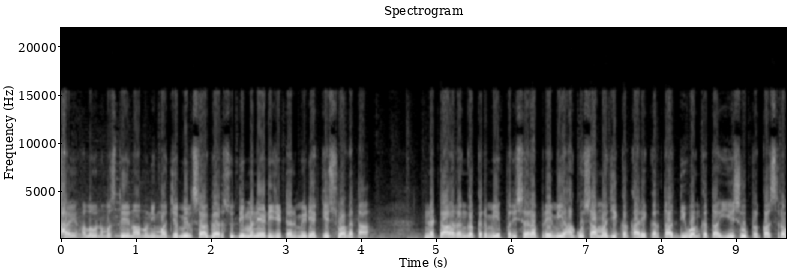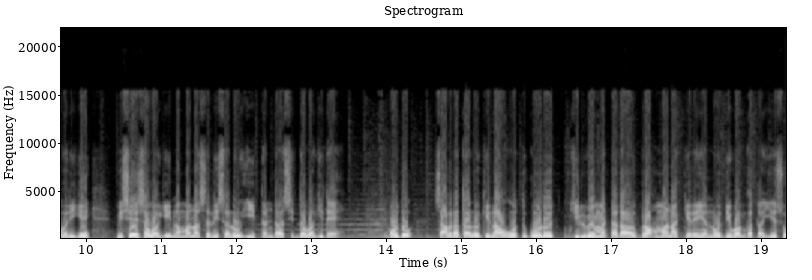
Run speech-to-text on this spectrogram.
ಹಾಯ್ ಹಲೋ ನಮಸ್ತೆ. ನಾನು ನಿಮ್ಮ ಜಮೀಲ್ ಸಾಗರ್, ಸುದ್ದಿಮನೆ ಡಿಜಿಟಲ್ ಮೀಡಿಯಾಕ್ಕೆ ಸ್ವಾಗತ. ನಟ, ರಂಗಕರ್ಮಿ, ಪರಿಸರ ಪ್ರೇಮಿ ಹಾಗೂ ಸಾಮಾಜಿಕ ಕಾರ್ಯಕರ್ತ ದಿವಂಗತ ಯೇಸು ಪ್ರಕಾಶ್ ರವರಿಗೆ ವಿಶೇಷವಾಗಿ ನಮನ ಸಲ್ಲಿಸಲು ಈ ತಂಡ ಸಿದ್ಧವಾಗಿದೆ. ಹೌದು, ಸಾಗರ ತಾಲೂಕಿನ ಓತುಗೋಡು ಚಿಲ್ವೆ ಮಟ್ಟದ ಬ್ರಾಹ್ಮಣ ಕೆರೆಯನ್ನು ದಿವಂಗತ ಯೇಸು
